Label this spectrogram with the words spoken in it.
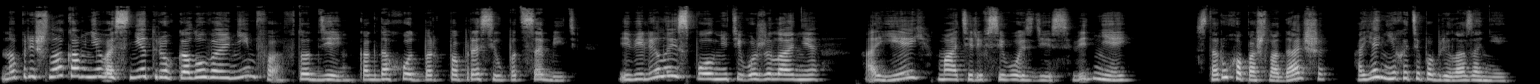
Но пришла ко мне во сне трехголовая нимфа в тот день, когда Ходберг попросил подсобить, и велела исполнить его желание, а ей, матери всего здесь, видней». Старуха пошла дальше, а я нехотя побрела за ней.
